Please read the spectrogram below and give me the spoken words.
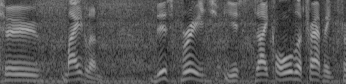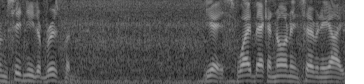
to Maitland. This bridge used to take all the traffic from Sydney to Brisbane. Yes, way back in 1978.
